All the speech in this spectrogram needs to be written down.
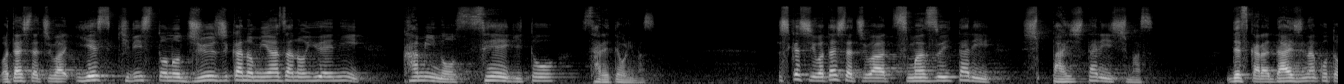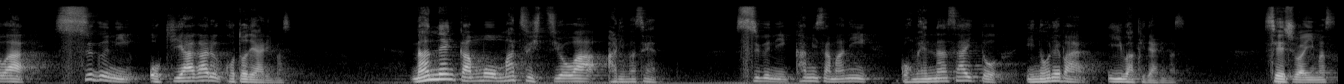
私たちはイエス・キリストの十字架の御業のゆえに神の正義とされております。しかし私たちはつまずいたり失敗したりします。ですから大事なことはすぐに起き上がることであります。何年間も待つ必要はありません。すぐに神様にごめんなさいと祈ればいいわけであります。聖書は言います。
